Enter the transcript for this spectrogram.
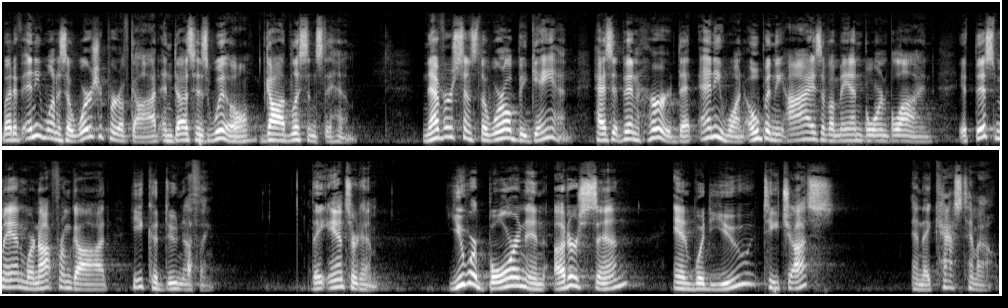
but if anyone is a worshiper of God and does his will, God listens to him. Never since the world began has it been heard that anyone opened the eyes of a man born blind. If this man were not from God, he could do nothing. They answered him, You were born in utter sin, and would you teach us? And they cast him out.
